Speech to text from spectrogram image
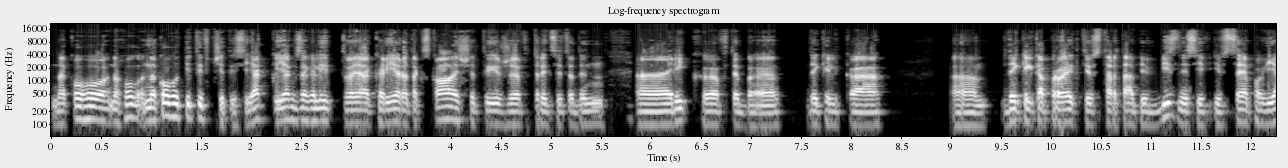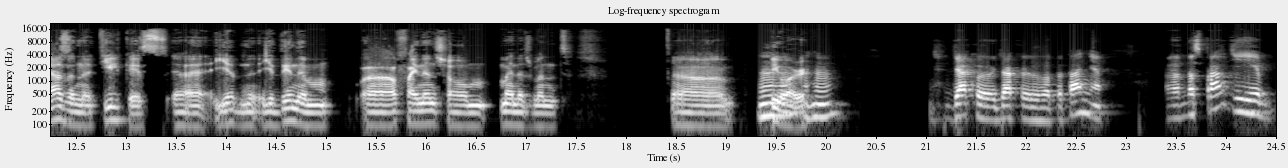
На кого на кого на кого піти вчитися? Як як взагалі твоя кар'єра так склала, що ти вже в 31 а, рік в тебе декілька декілька проєктів стартапів бізнесів, і все пов'язане тільки з е, єдиним financial management pure? Uh-huh, uh-huh. Дякую, дякую за питання. Е, насправді,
